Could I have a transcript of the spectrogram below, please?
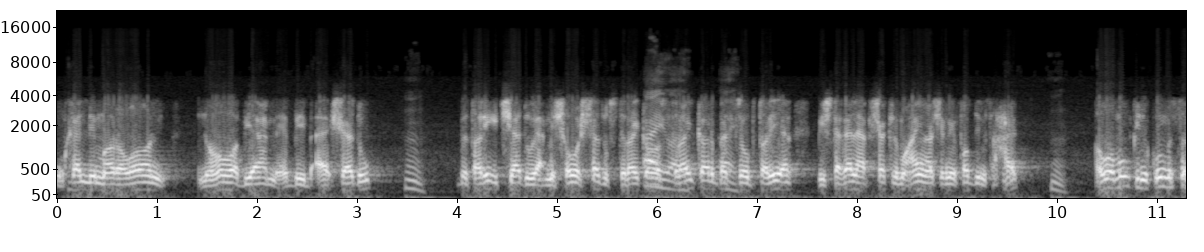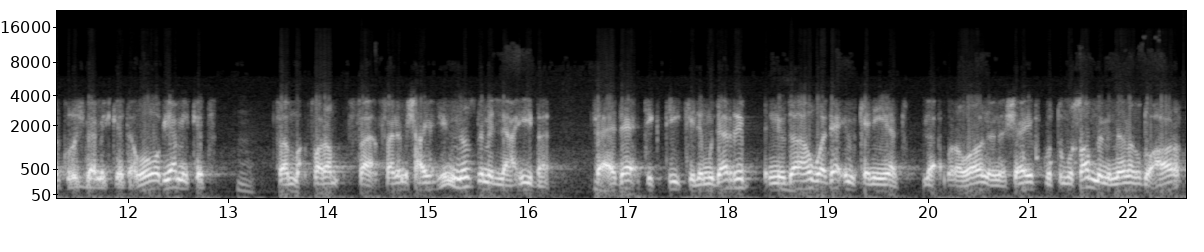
ومخلي مروان إن هو بيعمل بيبقى shadow. بطريقة shadow يعني مش هو ال shadow striker أيوة، هو striker أيوة، بس أيوة. هو بطريقة بيشتغلها بشكل معين عشان يفضي مساحات. هو ممكن يكون مستر كيروش بيعمل كده وهو بيعمل كده. فأنا مش عايزين نظلم اللعيبة في أداء تكتيكي لمدرب ان ده هو ده إمكانياته. لا مروان أنا شايف كنت مصمم إن أنا أخده أعارة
